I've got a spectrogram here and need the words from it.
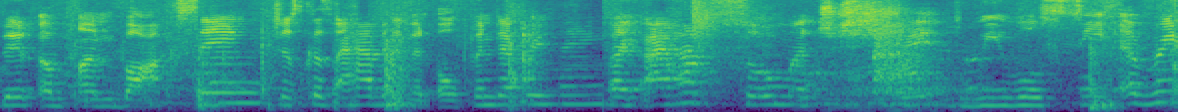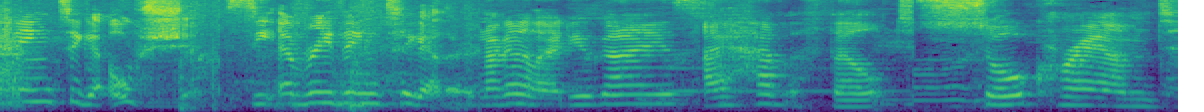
bit of unboxing just because I haven't even opened everything. Like I have so much shit. We will see everything together. Oh shit. See everything together. I'm not gonna lie to you guys. I have felt so crammed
